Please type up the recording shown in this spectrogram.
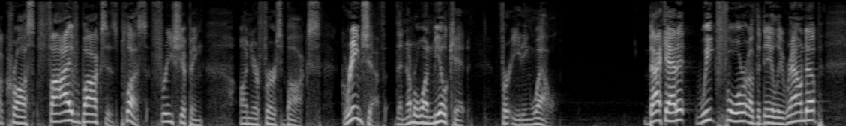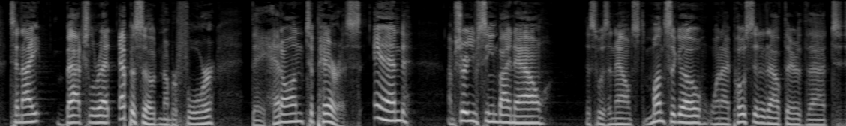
across five boxes plus free shipping on your first box. Green chef the number one meal kit for eating well. Back at it week four of the daily roundup. Tonight bachelorette episode number four. They head on to paris. And I'm sure you've seen by now, this was announced months ago when I posted it out there that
